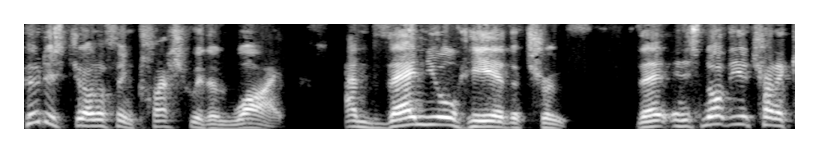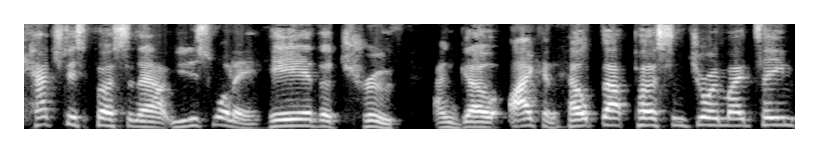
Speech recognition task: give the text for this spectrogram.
who does Jonathan clash with and why? And then you'll hear the truth. And it's not that you're trying to catch this person out. You just want to hear the truth and go, I can help that person join my team,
